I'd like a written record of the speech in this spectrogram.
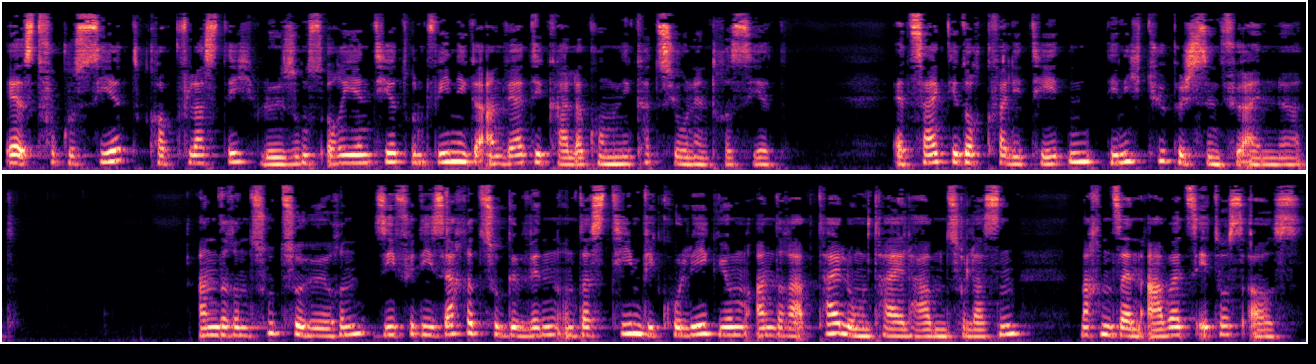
Er ist fokussiert, kopflastig, lösungsorientiert und weniger an vertikaler Kommunikation interessiert. Er zeigt jedoch Qualitäten, die nicht typisch sind für einen Nerd. Anderen zuzuhören, sie für die Sache zu gewinnen und das Team wie Kollegium anderer Abteilungen teilhaben zu lassen, machen sein Arbeitsethos aus.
